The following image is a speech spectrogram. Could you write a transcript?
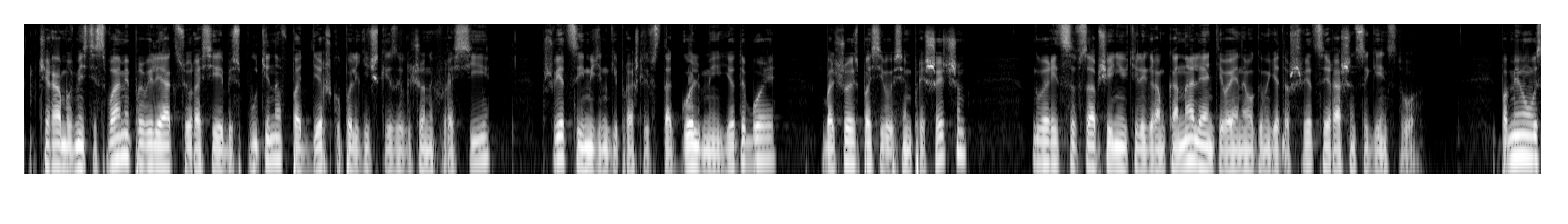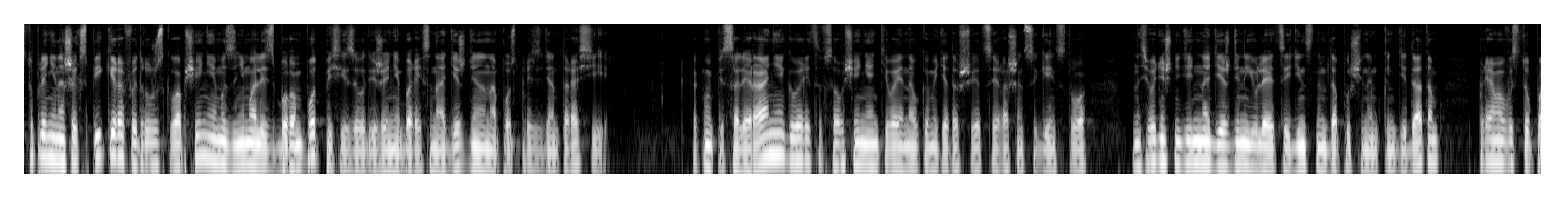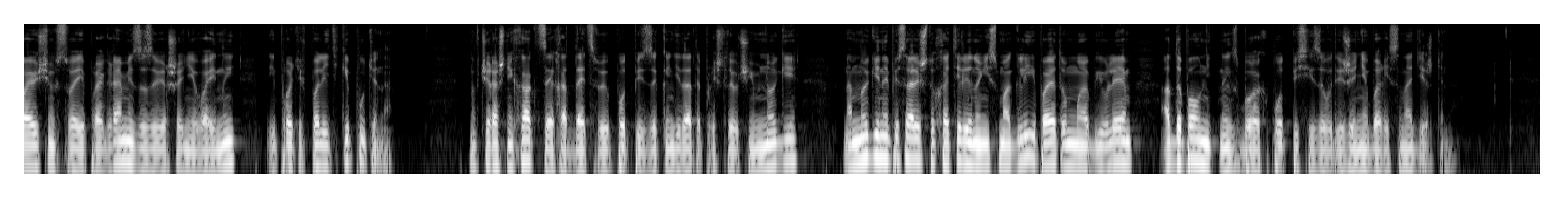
Вчера мы вместе с вами провели акцию «Россия без Путина» в поддержку политических заключенных в России – в Швеции митинги прошли в Стокгольме и Йотеборе. Большое спасибо всем пришедшим, говорится в сообщении в телеграм-канале антивоенного комитета в Швеции Russians Against War. Помимо выступлений наших спикеров и дружеского общения, мы занимались сбором подписей за выдвижение Бориса Надеждина на пост президента России. Как мы писали ранее, говорится в сообщении антивоенного комитета в Швеции Russians Against War, на сегодняшний день Надеждин является единственным допущенным кандидатом, прямо выступающим в своей программе за завершение войны и против политики Путина – на вчерашних акциях отдать свою подпись за кандидата пришли очень многие. На многие написали, что хотели, но не смогли, и поэтому мы объявляем о дополнительных сборах подписей за выдвижение Бориса Надеждина.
